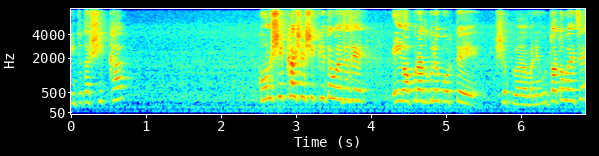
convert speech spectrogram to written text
কিন্তু তার শিক্ষা? কোন শিক্ষায় সে শিক্ষিত হয়েছে যে এই অপরাধগুলো করতে সে মানে উদ্যত হয়েছে?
